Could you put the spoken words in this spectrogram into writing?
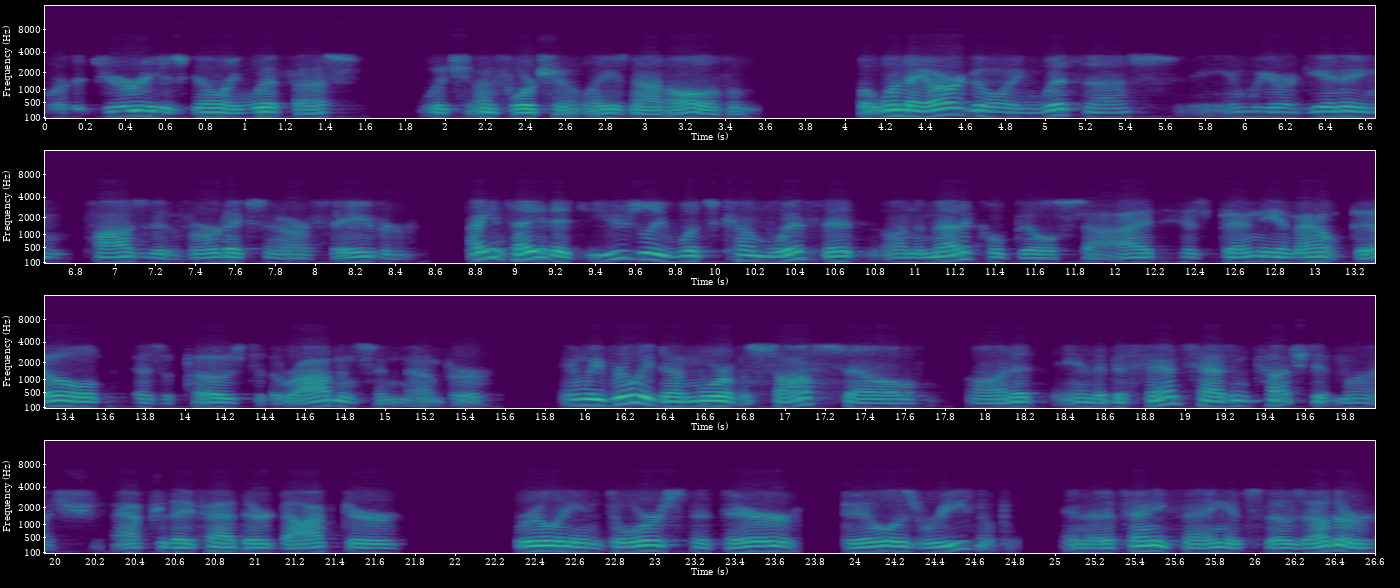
where the jury is going with us, which unfortunately is not all of them, but when they are going with us and we are getting positive verdicts in our favor, I can tell you that usually what's come with it on the medical bill side has been the amount billed as opposed to the Robinson number. And we've really done more of a soft sell on it, and the defense hasn't touched it much after they've had their doctor really endorse that their bill is reasonable and that if anything, it's those other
